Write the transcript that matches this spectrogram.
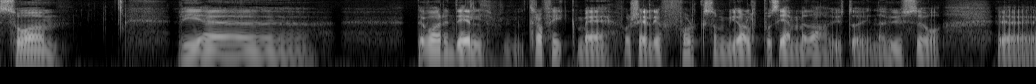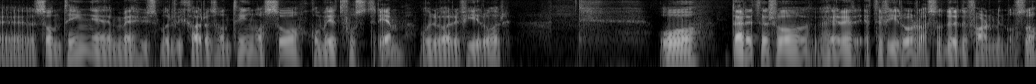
Så vi eh, Det var en del trafikk med forskjellige folk som hjalp oss hjemme, da, ut og inn av huset og eh, sånne ting, med husmorvikar og sånne ting. Og så kom vi i et fosterhjem hvor vi var i fire år. Og deretter, så, eller etter fire år, da, så døde faren min også.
